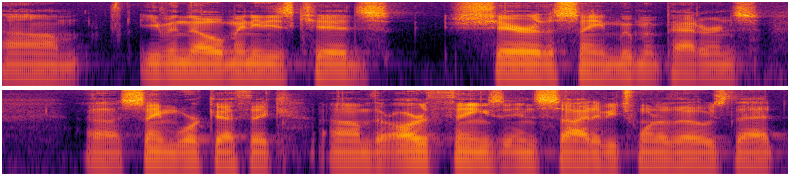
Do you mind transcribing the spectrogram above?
Um, even though many of these kids share the same movement patterns, uh, same work ethic, um, there are things inside of each one of those that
